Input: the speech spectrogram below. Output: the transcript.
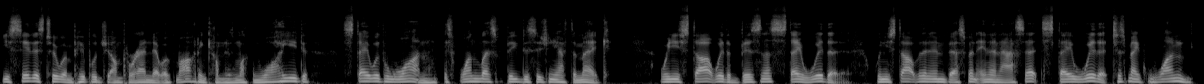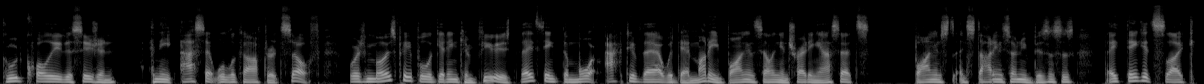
you see this too when people jump around network marketing companies. I'm like, why you do, stay with one? It's one less big decision you have to make. When you start with a business, stay with it. When you start with an investment in an asset, stay with it. Just make one good quality decision and the asset will look after itself. Whereas most people are getting confused. They think the more active they are with their money, buying and selling and trading assets, buying and, and starting so many businesses, they think it's like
